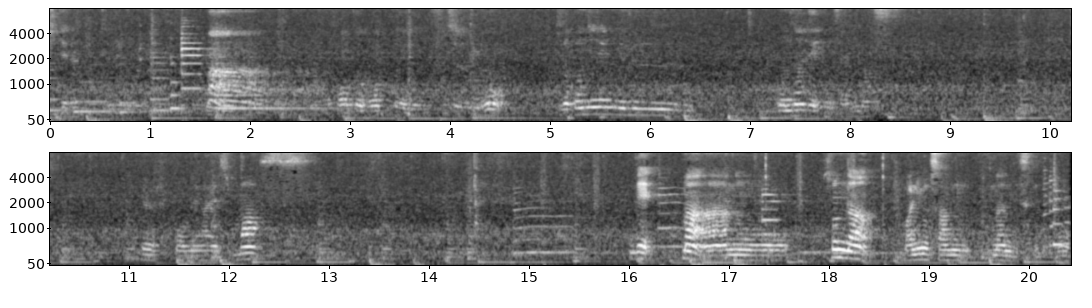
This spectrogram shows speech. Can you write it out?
してるっていう。まあごくごく普通のどこにでもいる女でございます。よろしくお願いします。でまああのそんなマリオさんなんですけども。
